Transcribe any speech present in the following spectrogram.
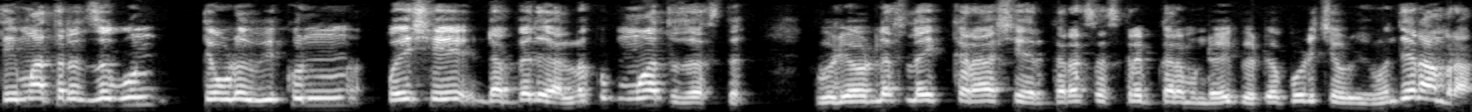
ते मात्र जगून तेवढं विकून पैसे डब्यात घालणं खूप महत्वाचं असतं. व्हिडिओ आवडल्यास लाईक करा शेअर करा सबस्क्राईब करा मंडळी. भेटू पुढच्या व्हिडिओमध्ये राम राम.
